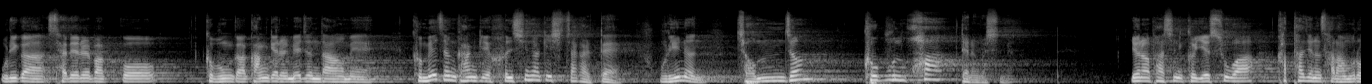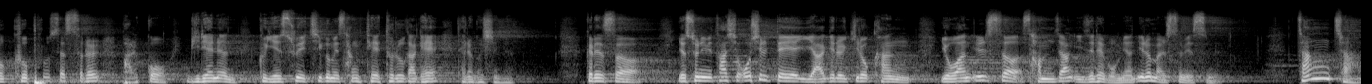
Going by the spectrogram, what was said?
우리가 세례를 받고 그분과 관계를 맺은 다음에 그 맺은 관계에 헌신하기 시작할 때 우리는 점점 그분화 되는 것입니다. 연합하신 그 예수와 같아지는 사람으로 그 프로세스를 밟고 미래는 그 예수의 지금의 상태에 들어가게 되는 것입니다. 그래서 예수님이 다시 오실 때의 이야기를 기록한 요한 1서 3장 2절에 보면 이런 말씀이 있습니다. 장차,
